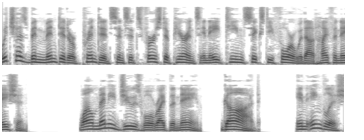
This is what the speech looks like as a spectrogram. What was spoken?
which has been minted or printed since its first appearance in 1864 without hyphenation. While many Jews will write the name, God, in English,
